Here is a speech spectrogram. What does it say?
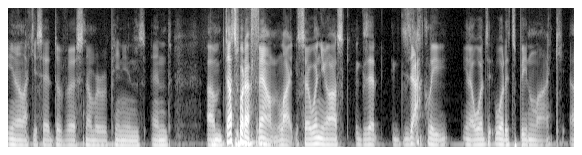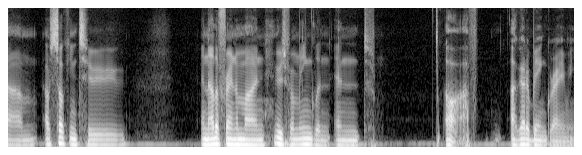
you know, like you said, diverse number of opinions, and um, that's what I found. Like, so when you ask exact exactly, you know, what it- what it's been like, um, I was talking to another friend of mine who's from England, and oh, I've I got to be in Graham.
